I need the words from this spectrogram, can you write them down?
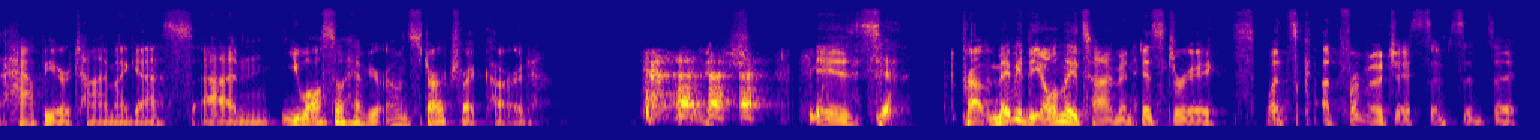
happier time, I guess. Um, you also have your own Star Trek card. which is yeah. probably maybe the only time in history someone's gone from OJ Simpson to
